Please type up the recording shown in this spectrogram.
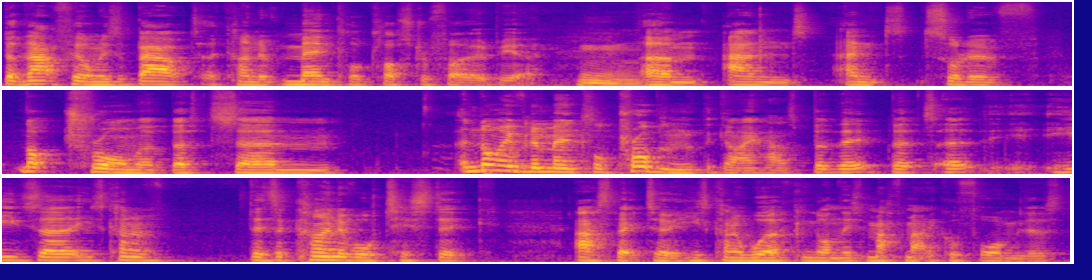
but that film is about a kind of mental claustrophobia Hmm. um, and and sort of not trauma, but um, not even a mental problem that the guy has, but the, but uh, he's uh, he's kind of there's a kind of autistic aspect to it. He's kind of working on these mathematical formulas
